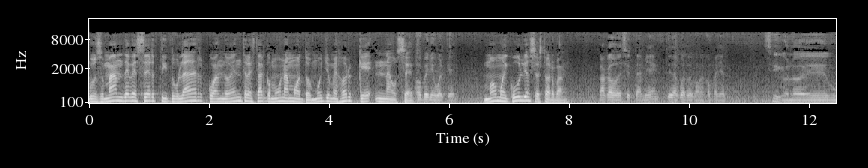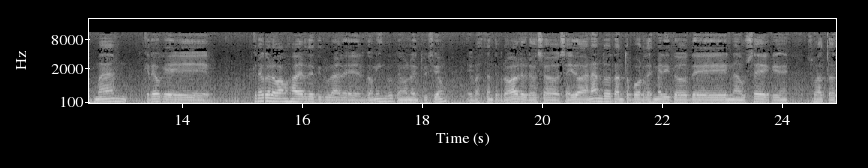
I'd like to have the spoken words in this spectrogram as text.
Guzmán debe ser titular cuando entra, está como una moto, mucho mejor que Nauset. Opino igual que él. Momo y Julio se estorban. Lo acabo de decir también. Estoy de acuerdo con el compañero. sí con lo de Guzmán creo que creo que lo vamos a ver de titular el domingo tengo la intuición es bastante probable creo que se, se ha ido ganando tanto por desméritos de Nausé que sus, actua-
